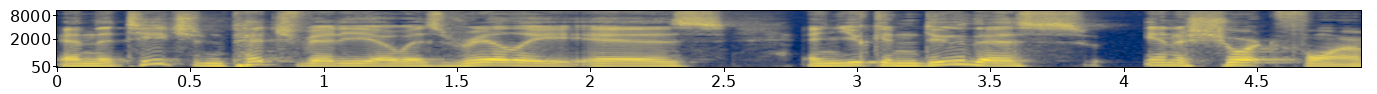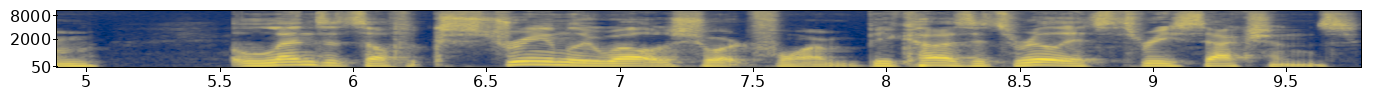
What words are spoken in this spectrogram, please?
And the teach and pitch video is really is, and you can do this in a short form. lends itself extremely well to short form because it's really it's three sections.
